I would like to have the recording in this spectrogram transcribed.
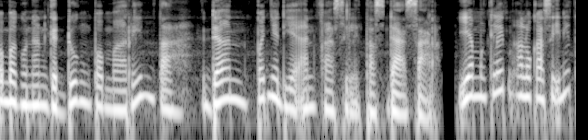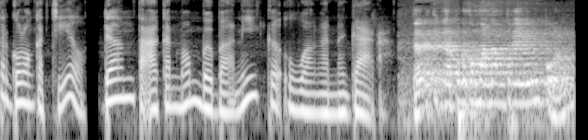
pembangunan gedung pemerintah, dan penyediaan fasilitas dasar. Ia mengklaim alokasi ini tergolong kecil dan tak akan membebani keuangan negara. Dari 30,6 triliun pun,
